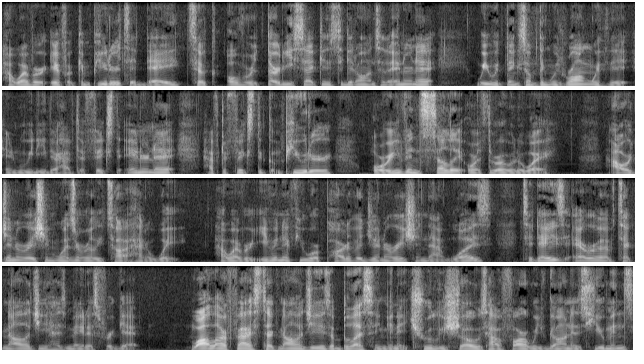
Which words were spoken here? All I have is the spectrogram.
However, if a computer today took over 30 seconds to get onto the internet, we would think something was wrong with it and we'd either have to fix the internet, have to fix the computer, or even sell it or throw it away. Our generation wasn't really taught how to wait. However, even if you were part of a generation that was, today's era of technology has made us forget. While our fast technology is a blessing and it truly shows how far we've gone as humans,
